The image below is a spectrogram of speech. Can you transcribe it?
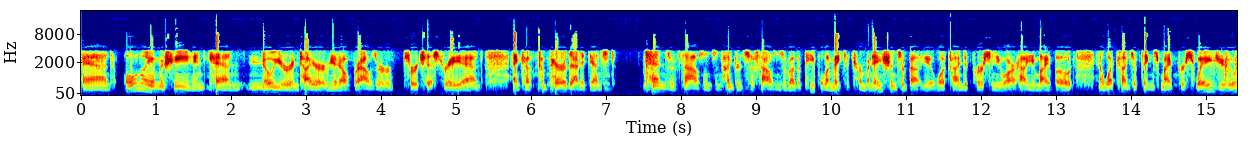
And only a machine can know your entire you know browser search history and and can compare that against tens of thousands and hundreds of thousands of other people and make determinations about you what kind of person you are how you might vote and what kinds of things might persuade you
